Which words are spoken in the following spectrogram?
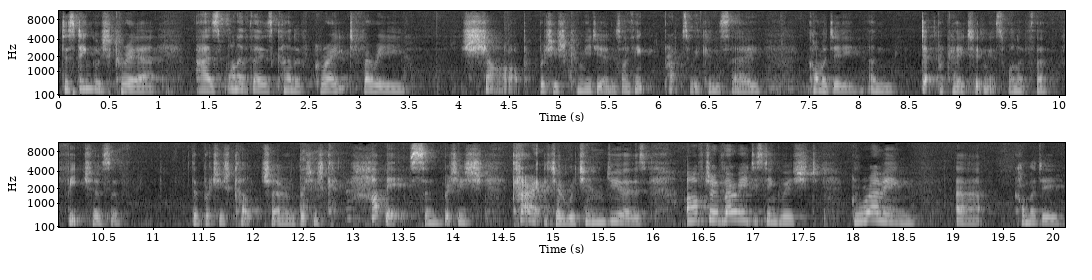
distinguished career as one of those kind of great, very sharp British comedians. I think perhaps we can say comedy and deprecating is one of the features of the British culture and British habits and British character which endures after a very distinguished, growing uh, comedy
